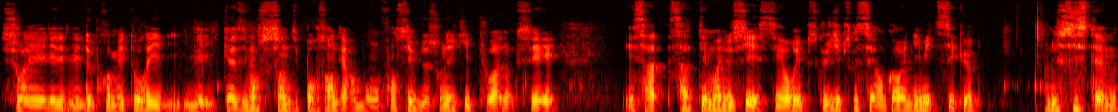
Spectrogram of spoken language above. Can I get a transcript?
sur les, les, deux premiers tours, il, il est quasiment 70% des rebonds offensifs de son équipe, tu vois. Donc c'est, et ça, ça témoigne aussi, et c'est horrible ce que je dis, parce que c'est encore une limite, c'est que le système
